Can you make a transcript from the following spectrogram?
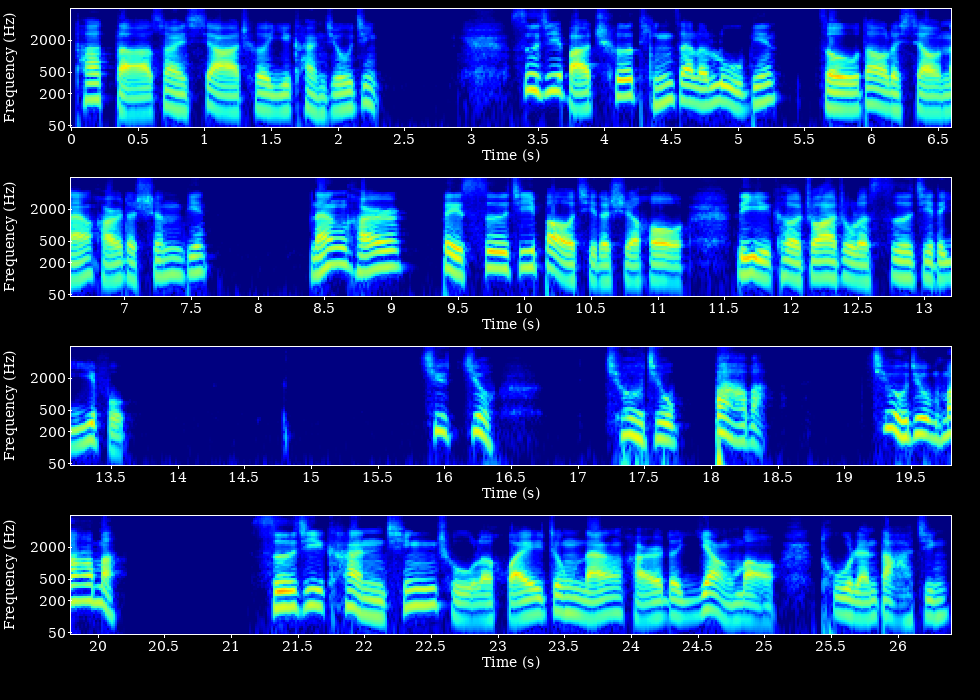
他打算下车一看究竟。司机把车停在了路边，走到了小男孩的身边。男孩被司机抱起的时候，立刻抓住了司机的衣服。救救，救救，爸爸，救救，妈妈。司机看清楚了怀中男孩的样貌，突然大惊。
